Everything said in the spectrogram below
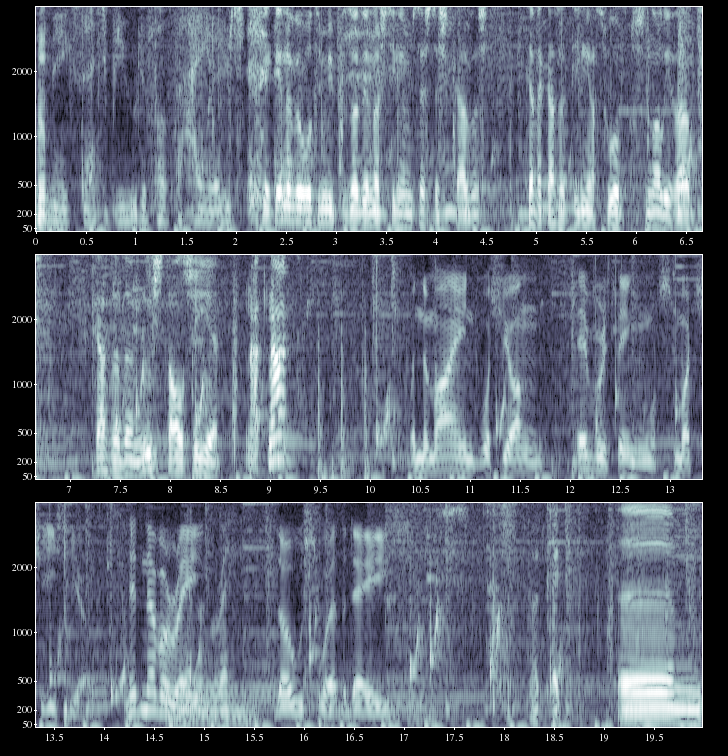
we make such beautiful fires. Okay, quem não viu o último episódio, nós tínhamos estas casas. Cada casa tinha a sua personalidade. Casa da nostalgia. Knock knock. When the mind was young, everything was much easier. It never rained. Never rained. Those were the days. Ok. Um,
